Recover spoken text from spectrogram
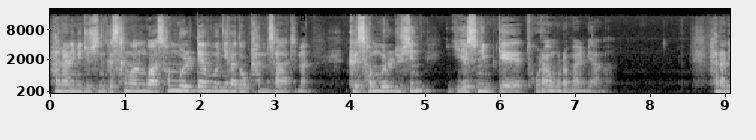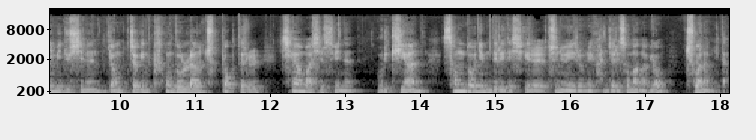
하나님이 주신 그 상황과 선물 때문이라도 감사하지만 그 선물을 주신 예수님께 돌아옴으로 말미암아 하나님이 주시는 영적인 크고 놀라운 축복들을 체험하실 수 있는 우리 귀한 성도님들이 되시기를 주님의 이름으로 간절히 소망하며 축원합니다.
